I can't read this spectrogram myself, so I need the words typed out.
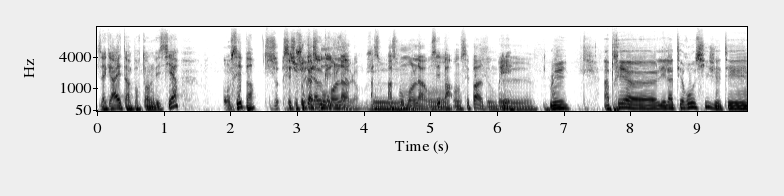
Zachary est important dans le vestiaire. On sait pas. c'est sur- c'est surtout qu'à ce moment-là, hein. à ce, Je- moment-là, on sait pas. ne sait pas. Donc, Oui. euh, Oui. Après, euh, les latéraux aussi, j'ai été.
